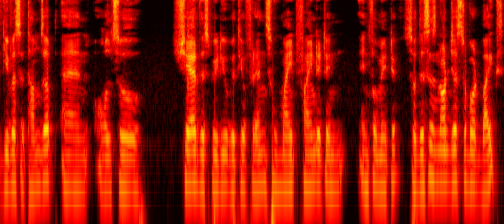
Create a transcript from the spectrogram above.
give us a thumbs up and also share this video with your friends who might find it in informative. So this is not just about bikes.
